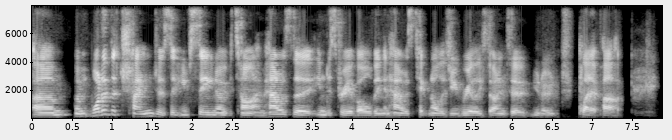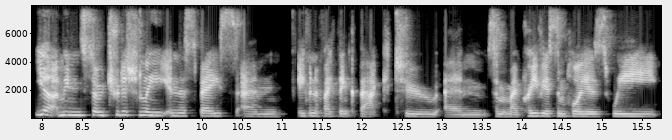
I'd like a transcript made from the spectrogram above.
Um, and what are the changes that you've seen over time? How is the industry evolving, and how is technology really starting to you know play a part? Yeah, I mean, so traditionally in this space, um, even if I think back to um, some of my previous employers, we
